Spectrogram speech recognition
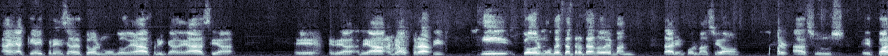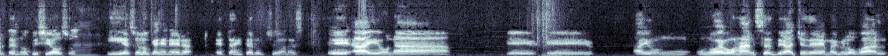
aquí hay prensa de todo el mundo, de África, de Asia, de, de Australia, y todo el mundo está tratando de mandar dar información a sus eh, partes noticiosos ah. y eso es lo que genera estas interrupciones. Eh, hay una eh, hay un, nuevo handset de HDM Global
